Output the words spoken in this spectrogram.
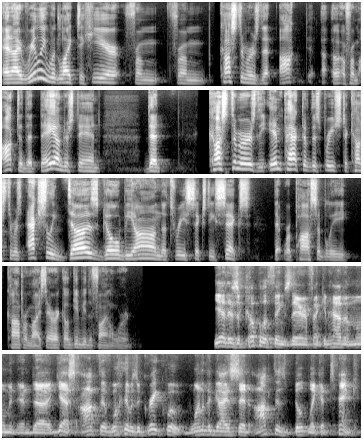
And I really would like to hear from, from customers that Okta, uh, from Okta that they understand that customers, the impact of this breach to customers actually does go beyond the 366 that were possibly compromised. Eric, I'll give you the final word. Yeah, there's a couple of things there if I can have a moment. And uh, yes, Okta, it was a great quote. One of the guys said, Okta's built like a tank,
